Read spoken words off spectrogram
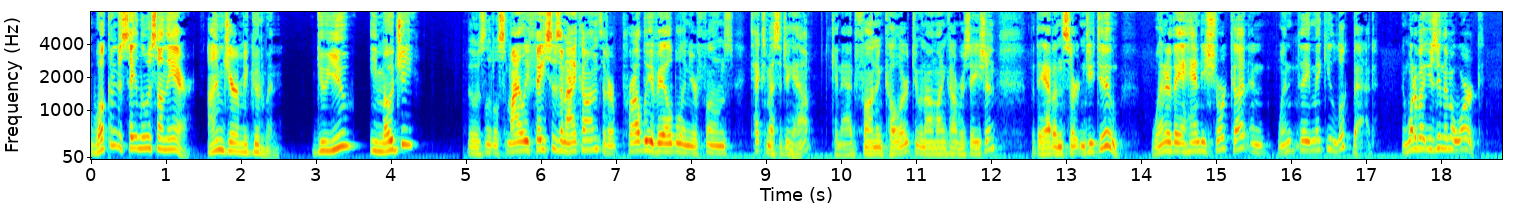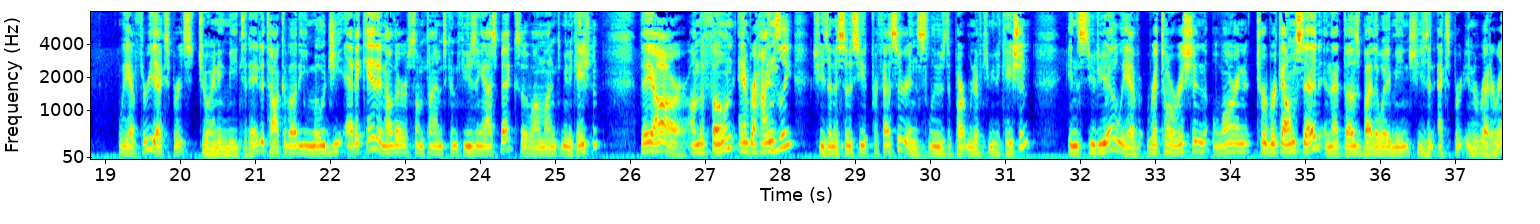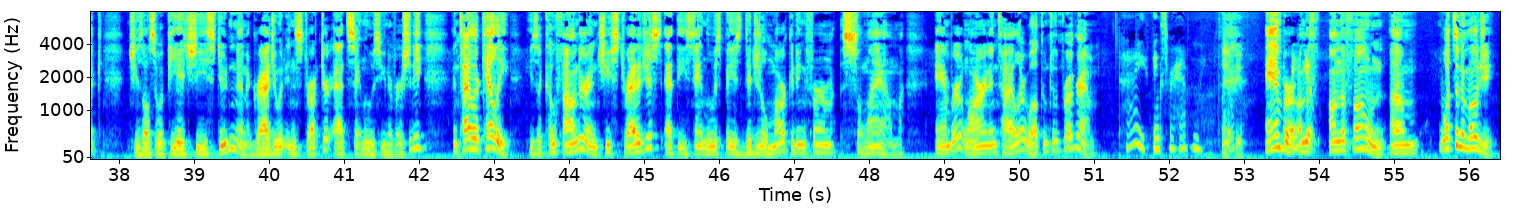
Welcome to St. Louis on the Air. I'm Jeremy Goodwin. Do you emoji? Those little smiley faces and icons that are probably available in your phone's text messaging app can add fun and color to an online conversation, but they add uncertainty too. When are they a handy shortcut and when do they make you look bad? And what about using them at work? We have three experts joining me today to talk about emoji etiquette and other sometimes confusing aspects of online communication. They are on the phone, Amber Hinsley. She's an associate professor in SLU's Department of Communication. In studio, we have rhetorician Lauren Turbrick Elmstead, and that does, by the way, mean she's an expert in rhetoric. She's also a PhD student and a graduate instructor at St. Louis University. And Tyler Kelly, he's a co founder and chief strategist at the St. Louis based digital marketing firm SLAM. Amber, Lauren, and Tyler, welcome to the program. Hi, thanks for having me. Thank you. Amber, Thank on you. the on the phone, um, what's an emoji?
